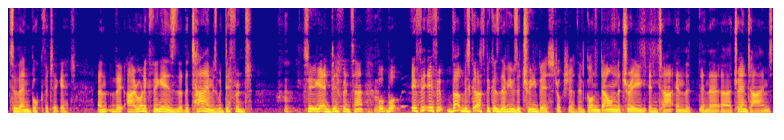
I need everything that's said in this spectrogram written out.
to then book the ticket. And the ironic thing is that the times were different. so you're getting different time. But, but if, it, if it, that, that's because they've used a tree-based structure. They've gone down the tree in, ta- in the, in the uh, train times,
